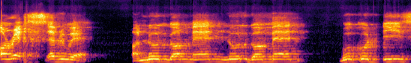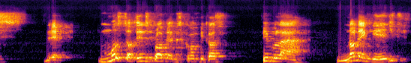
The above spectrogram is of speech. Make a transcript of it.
unrests everywhere. Unknown gunmen, known gunmen, Boko this. most of these problems come because people are not engaged,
